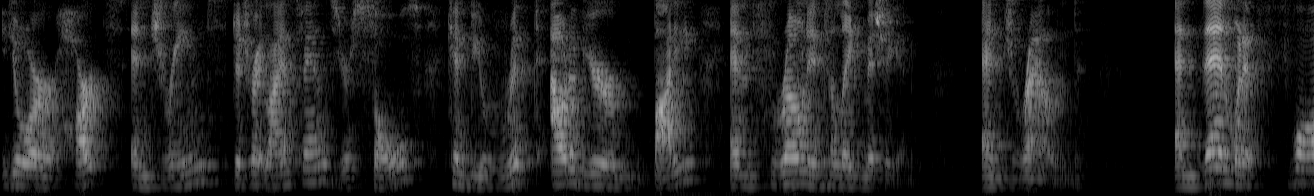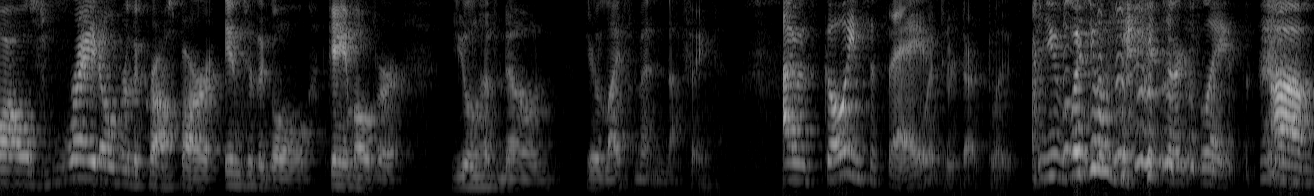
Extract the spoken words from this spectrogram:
your hearts and dreams, Detroit Lions fans, your souls, can be ripped out of your body and thrown into Lake Michigan and drowned. And then when it falls right over the crossbar into the goal, game over, you'll have known your life meant nothing. I was going to say Went to a dark place. you went to a very dark place. Um,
